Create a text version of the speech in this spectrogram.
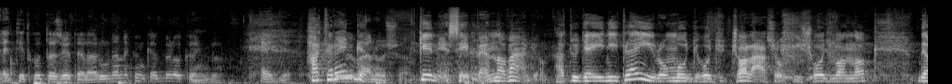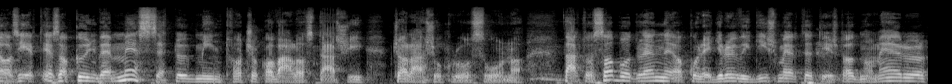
Egy titkot azért elárulna nekünk ebből a könyvből? Egyet. Hát rengeteg. Kérné szépen, na vágyom. Hát ugye én itt leírom, hogy, hogy csalások is hogy vannak, de azért ez a könyve messze több, mint ha csak a választási csalásokról szólna. Tehát ha szabad lenne, akkor egy rövid ismertetést adnom erről,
